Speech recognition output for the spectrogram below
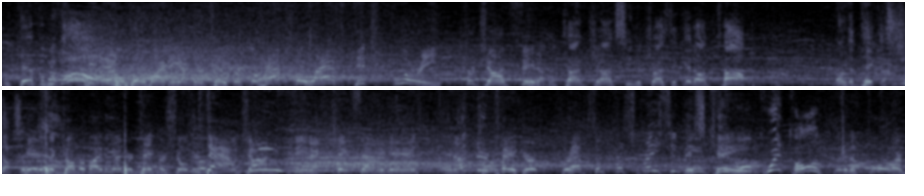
Be careful because Oh, elbow by The Undertaker. Perhaps the last ditch flurry for John Cena. every time John Cena tries to get on top, Undertaker shuts him Here's the cover by The Undertaker. Shoulders down. John Cena kicks out again. And Undertaker, perhaps some frustration being This kid won't quit, Cole. Look at the forearm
